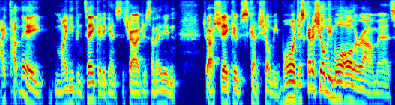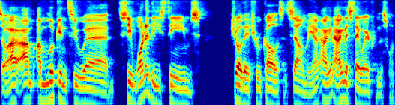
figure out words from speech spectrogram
I thought they might even take it against the Chargers, and I didn't. Josh Jacobs got to show me more. Just got to show me more all around, man. So I, am I'm, I'm looking to uh, see one of these teams show their true colors and sell me. I, I'm gonna I'm gonna stay away from this one.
